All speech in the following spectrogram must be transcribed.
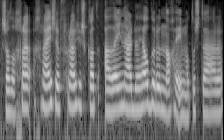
zat een grijze vrouwtjeskat alleen naar de heldere nachthemel te staren.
